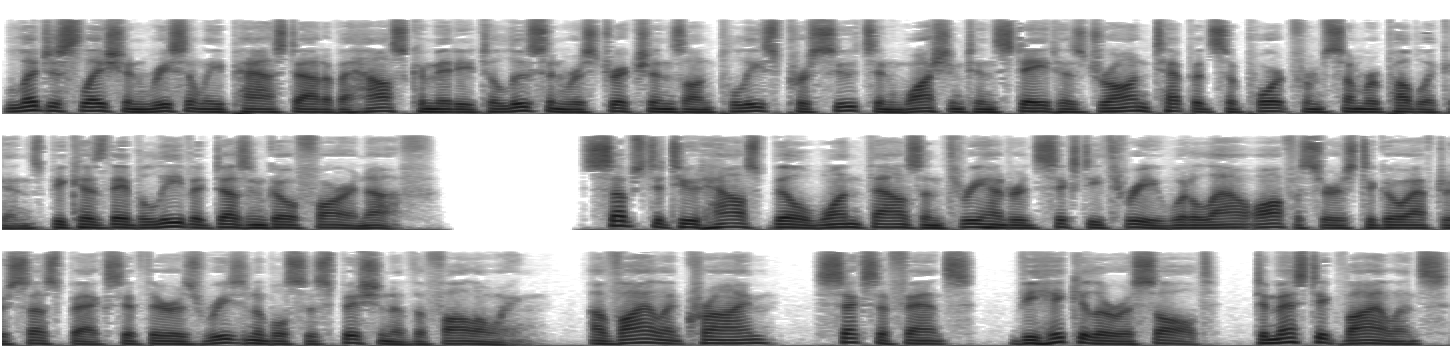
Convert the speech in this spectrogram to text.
Legislation recently passed out of a House committee to loosen restrictions on police pursuits in Washington state has drawn tepid support from some Republicans because they believe it doesn't go far enough. Substitute House Bill 1363 would allow officers to go after suspects if there is reasonable suspicion of the following a violent crime, sex offense, vehicular assault, domestic violence,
